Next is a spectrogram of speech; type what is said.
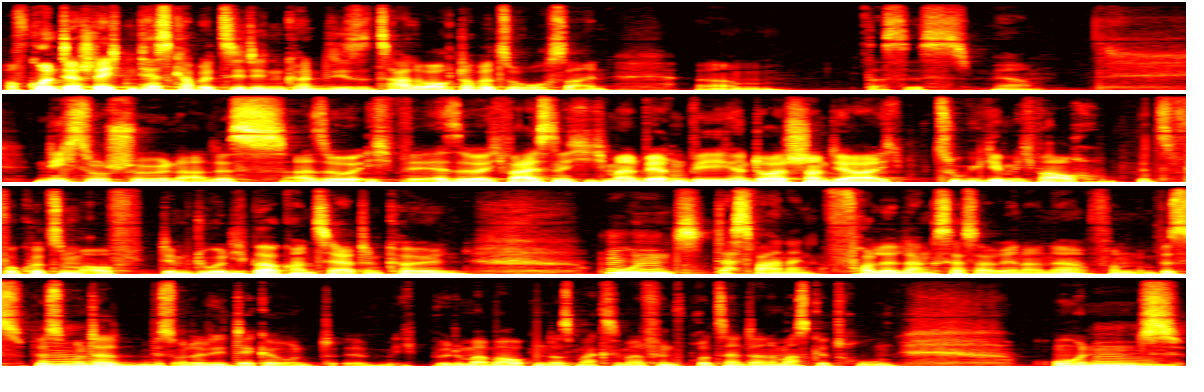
aufgrund der schlechten Testkapazitäten könnte diese Zahl aber auch doppelt so hoch sein. Ähm, das ist, ja, nicht so schön alles. Also ich, also ich weiß nicht, ich meine, während wir hier in Deutschland ja, ich zugegeben, ich war auch jetzt vor kurzem auf dem Dua Lipa-Konzert in Köln und das waren dann volle Lanxess Arena, ne? Von bis, bis, Mhm. unter, bis unter die Decke. Und äh, ich würde mal behaupten, dass maximal 5% eine Maske trugen. Und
